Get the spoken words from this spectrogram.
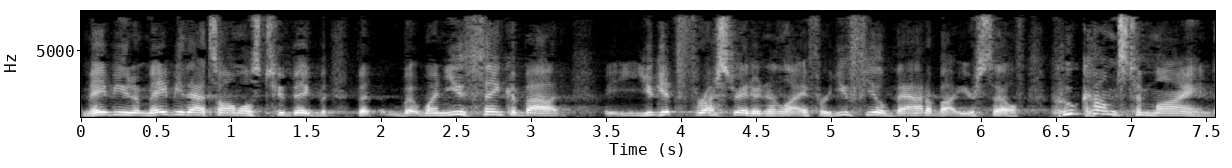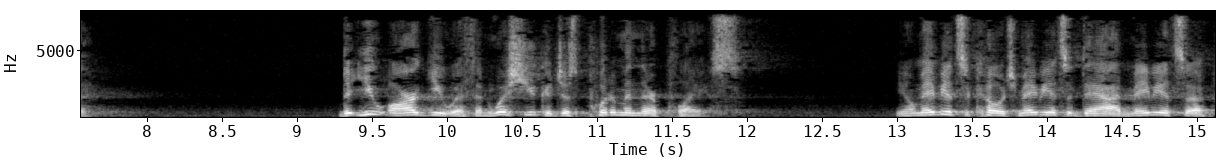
maybe, maybe that's almost too big, but, but, but when you think about, you get frustrated in life or you feel bad about yourself, who comes to mind that you argue with and wish you could just put them in their place? You know, maybe it's a coach, maybe it's a dad, maybe it's a,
